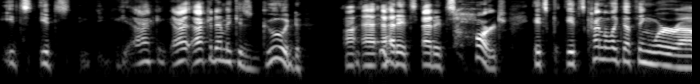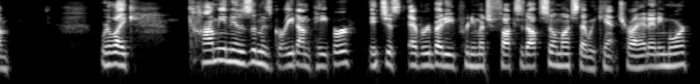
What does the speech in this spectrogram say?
it's it's ac- academic is good uh, at, at its at its heart. It's it's kind of like that thing where um where like communism is great on paper. It's just everybody pretty much fucks it up so much that we can't try it anymore.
